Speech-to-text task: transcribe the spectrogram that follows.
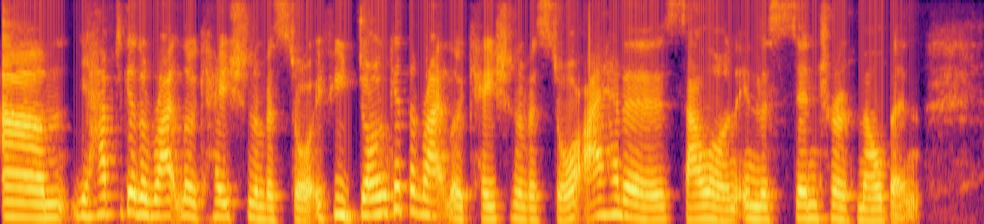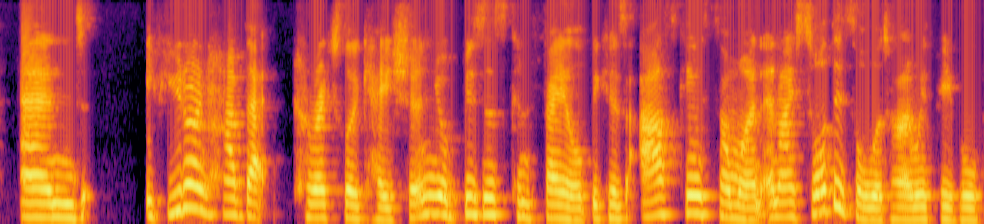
Um, you have to get the right location of a store. If you don't get the right location of a store i had a salon in the center of melbourne and if you don't have that correct location, your business can fail because asking someone, and I saw this all the time with people,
